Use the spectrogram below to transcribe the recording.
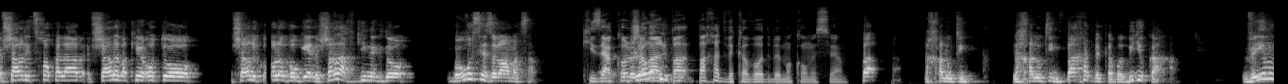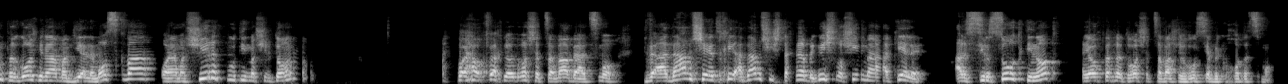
אפשר לצחוק עליו, אפשר לבקר אותו, אפשר לקרוא לו בוגד, אפשר להפגין נגדו, ברוסיה זה לא המצב. כי זה הכל שם על פ... פחד וכבוד במקום מסוים. פ... לחלוטין, לחלוטין, פחד וכבוד, בדיוק ככה. ואם פרגושין היה מגיע למוסקבה, או היה משאיר את פוטין בשלטון, הוא היה הופך להיות ראש הצבא בעצמו. ואדם שהתחיל, אדם שהשתחרר בגיל 30 מהכלא על סרסור קטינות, היה הופך להיות ראש הצבא של רוסיה בכוחות עצמו.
